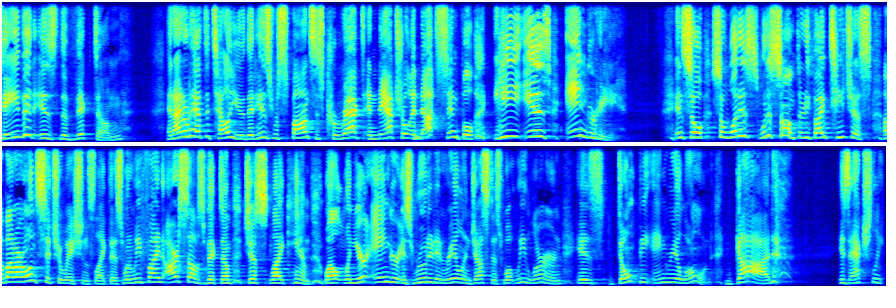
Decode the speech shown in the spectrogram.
David is the victim, and I don't have to tell you that his response is correct and natural and not sinful. He is angry. And so, so what, is, what does Psalm 35 teach us about our own situations like this when we find ourselves victim just like him? Well, when your anger is rooted in real injustice, what we learn is don't be angry alone. God is actually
